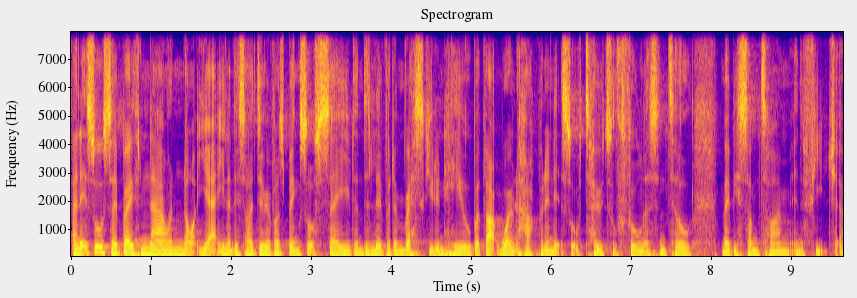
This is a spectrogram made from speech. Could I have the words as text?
And it's also both now and not yet. You know, this idea of us being sort of saved and delivered and rescued and healed, but that won't happen in its sort of total fullness until maybe sometime in the future.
